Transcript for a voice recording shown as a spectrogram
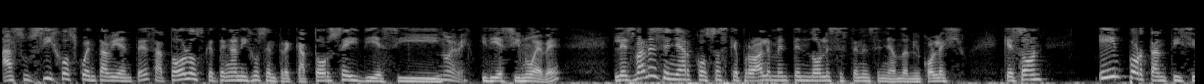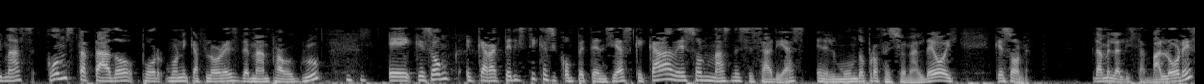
a sus hijos cuentavientes, a todos los que tengan hijos entre 14 y, 10 Nueve. y 19, les van a enseñar cosas que probablemente no les estén enseñando en el colegio, que son importantísimas, constatado por Mónica Flores de Manpower Group, eh, que son características y competencias que cada vez son más necesarias en el mundo profesional de hoy, que son, dame la lista, valores,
